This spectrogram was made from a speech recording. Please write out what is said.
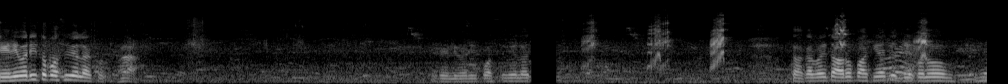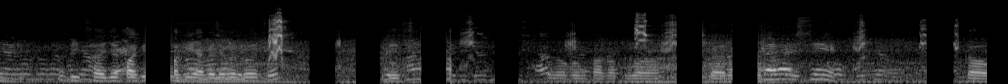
ডেলিভারি তো পসিবল এখন। হ্যাঁ। ডেলিভারি পসিবল আছে। কাকার বাড়িতে আরও পাখি আছে, যে কোনো বিগ সাইজের পাখি পাখি অ্যাভেলেবেল রয়েছে। বেশ কোনো রকম কাকাতুয়া কাউ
